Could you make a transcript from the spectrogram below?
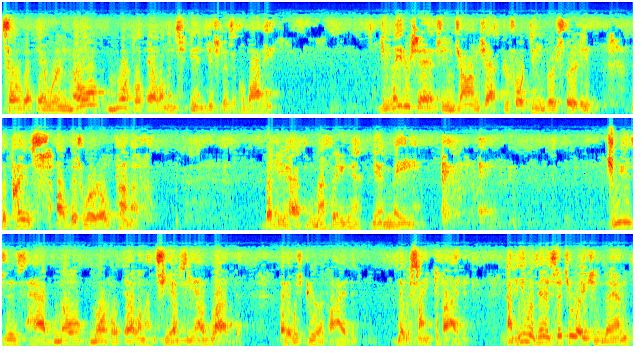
so that there were no mortal elements in his physical body. He later says in John chapter 14 verse 30, the prince of this world cometh, but he hath nothing in me. Jesus had no mortal elements. Yes, he had blood, but it was purified. It was sanctified. And he was in a situation then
